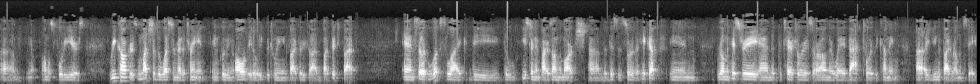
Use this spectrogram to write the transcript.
um, you know, almost 40 years, reconquers much of the Western Mediterranean, including all of Italy between 535 and 555. And so it looks like the, the Eastern Empire is on the march, uh, that this is sort of a hiccup in Roman history and that the territories are on their way back toward becoming uh, a unified Roman state.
